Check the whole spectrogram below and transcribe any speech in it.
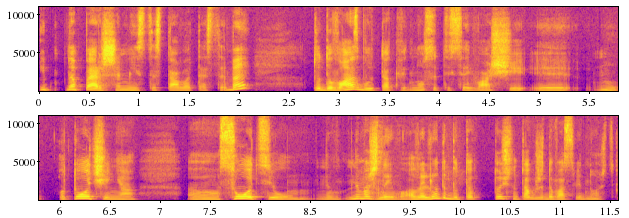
і на перше місце ставите себе, то до вас будуть так відноситися і ваші е, ну, оточення, соціум, неважливо, але люди будуть точно так же до вас відноситися.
